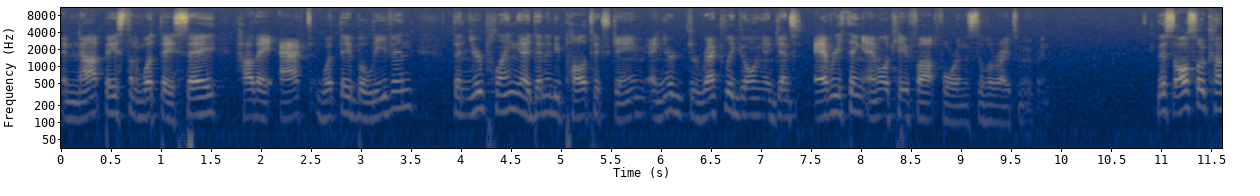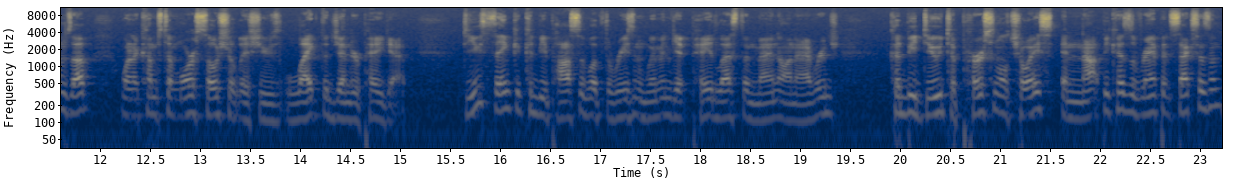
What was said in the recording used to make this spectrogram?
and not based on what they say, how they act, what they believe in, then you're playing the identity politics game and you're directly going against everything MLK fought for in the civil rights movement. This also comes up when it comes to more social issues like the gender pay gap. Do you think it could be possible that the reason women get paid less than men on average could be due to personal choice and not because of rampant sexism?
